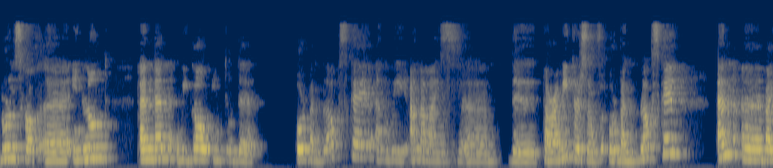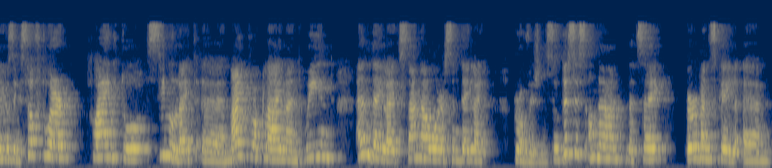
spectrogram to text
Brunnshög uh, in Lund. And then we go into the urban block scale and we analyze um, the parameters of urban block scale. And uh, by using software, trying to simulate uh, microclimate, wind, and daylight sun hours and daylight provision. So this is on the, let's say, urban scale, um,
